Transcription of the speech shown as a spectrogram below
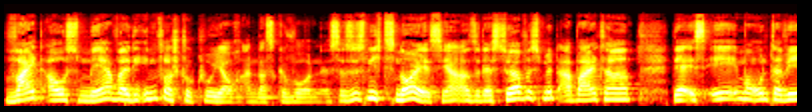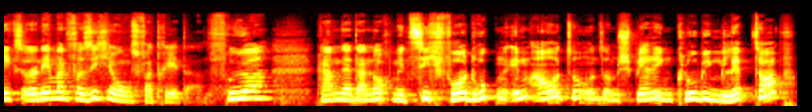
weitaus mehr, weil die Infrastruktur ja auch anders geworden ist. Das ist nichts Neues, ja. Also der Service-Mitarbeiter, der ist eh immer unterwegs oder nehmen wir einen Versicherungsvertreter. Früher kam der dann noch mit zig Vordrucken im Auto und so einem sperrigen, klobigen Laptop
